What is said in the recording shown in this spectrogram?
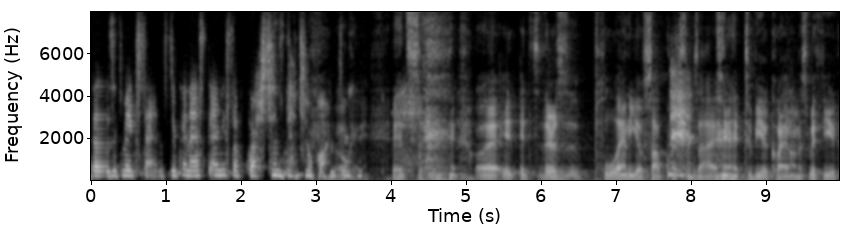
does it make sense you can ask any sub questions that you want okay it's uh, it, it's there's plenty of sub questions I, to be quite honest with you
